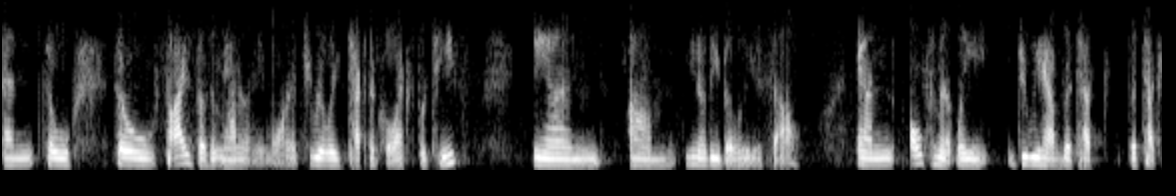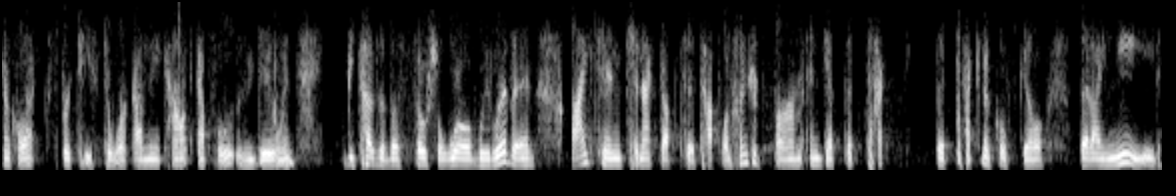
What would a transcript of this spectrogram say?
and so so size doesn't matter anymore. It's really technical expertise and um, you know, the ability to sell. And ultimately, do we have the tech, the technical expertise to work on the account? Absolutely we do. And because of the social world we live in, I can connect up to a top 100 firm and get the tech, the technical skill that I need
